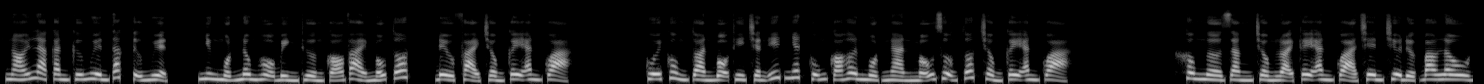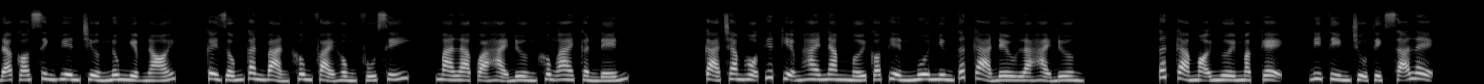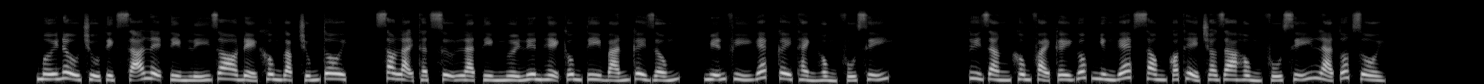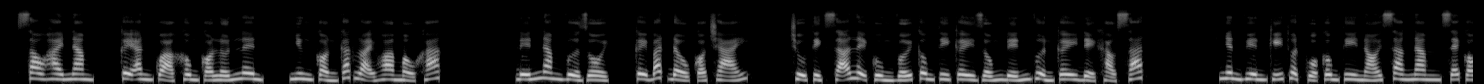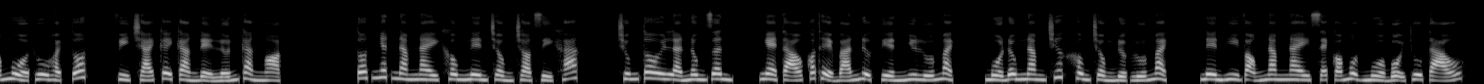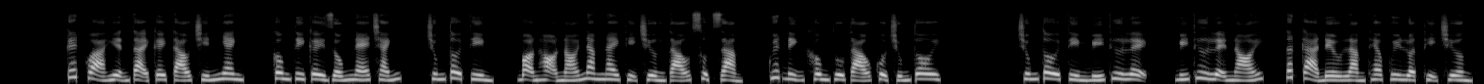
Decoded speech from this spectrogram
Nói là căn cứ nguyên tắc tự nguyện, nhưng một nông hộ bình thường có vài mẫu tốt, đều phải trồng cây ăn quả. Cuối cùng toàn bộ thị trấn ít nhất cũng có hơn 1.000 mẫu ruộng tốt trồng cây ăn quả. Không ngờ rằng trồng loại cây ăn quả trên chưa được bao lâu đã có sinh viên trường nông nghiệp nói, cây giống căn bản không phải hồng phú sĩ, mà là quả hải đường không ai cần đến. Cả trăm hộ tiết kiệm 2 năm mới có tiền mua nhưng tất cả đều là hải đường. Tất cả mọi người mặc kệ, đi tìm chủ tịch xã lệ. Mới đầu chủ tịch xã lệ tìm lý do để không gặp chúng tôi, sau lại thật sự là tìm người liên hệ công ty bán cây giống, miễn phí ghép cây thành hồng phú sĩ. Tuy rằng không phải cây gốc nhưng ghép xong có thể cho ra hồng phú sĩ là tốt rồi. Sau 2 năm, cây ăn quả không có lớn lên, nhưng còn các loại hoa màu khác. Đến năm vừa rồi, cây bắt đầu có trái. Chủ tịch xã lệ cùng với công ty cây giống đến vườn cây để khảo sát. Nhân viên kỹ thuật của công ty nói sang năm sẽ có mùa thu hoạch tốt, vì trái cây càng để lớn càng ngọt. Tốt nhất năm nay không nên trồng trọt gì khác. Chúng tôi là nông dân, nghe táo có thể bán được tiền như lúa mạch, mùa đông năm trước không trồng được lúa mạch, nên hy vọng năm nay sẽ có một mùa bội thu táo. Kết quả hiện tại cây táo chín nhanh, công ty cây giống né tránh, chúng tôi tìm, bọn họ nói năm nay thị trường táo sụt giảm, quyết định không thu táo của chúng tôi. Chúng tôi tìm bí thư lệ, bí thư lệ nói, tất cả đều làm theo quy luật thị trường.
